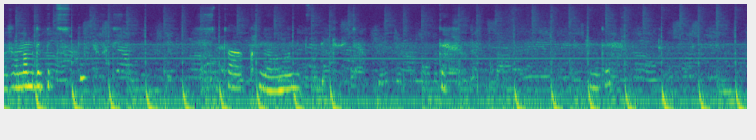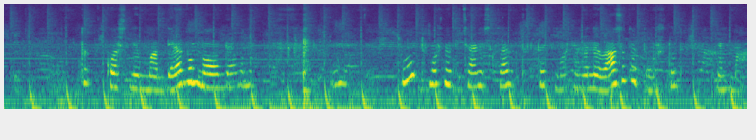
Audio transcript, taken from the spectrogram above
Може нам буде підсвічувати? Так, не, воно не підсвічується. Де Також нема. Де воно? Де? Тут можна офіційно сказати, що тут можна вже не лазити, тому що тут нема.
